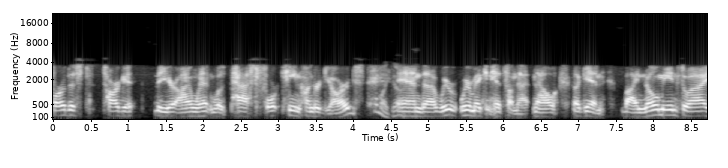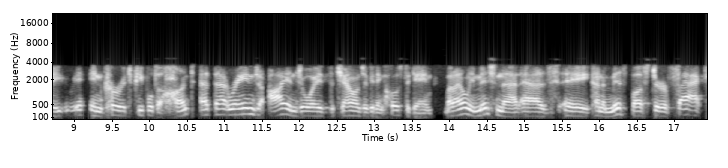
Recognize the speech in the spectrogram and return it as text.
furthest target the year I went was past 1,400 yards. Oh. And uh, we, were, we were making hits on that. Now, again, by no means do I encourage people to hunt at that range. I enjoy the challenge of getting close to game, but I only mention that as a kind of mythbuster fact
